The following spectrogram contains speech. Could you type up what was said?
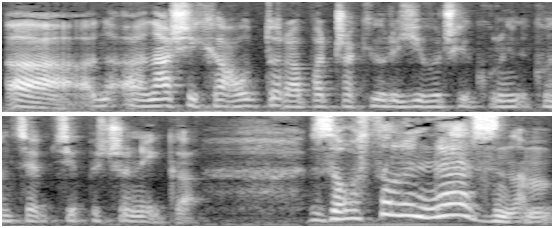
a, naših autora, pa čak i uređivačke koncepcije peščanika. Za ostale ne znam.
